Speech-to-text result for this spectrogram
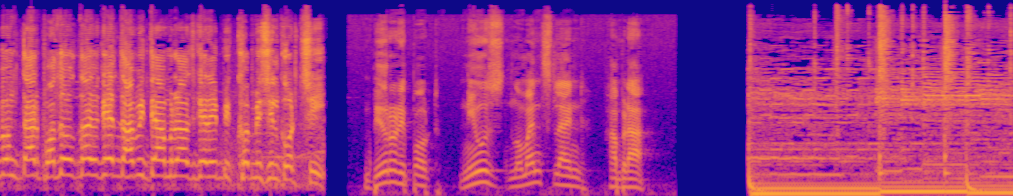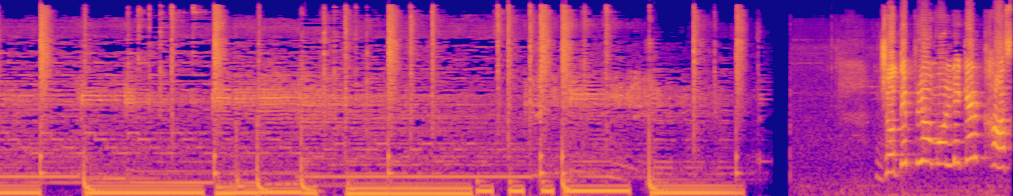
এবং তার পদত্যাগের দাবিতে আমরা আজকের এই বিক্ষোভ মিছিল করছি। Bureau report news no man's land Habra. Jyotipriya মল্লিকের খাস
